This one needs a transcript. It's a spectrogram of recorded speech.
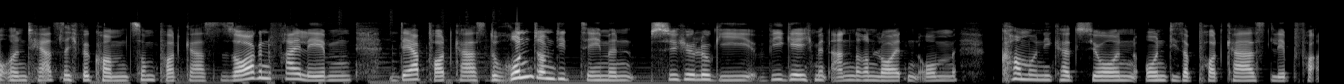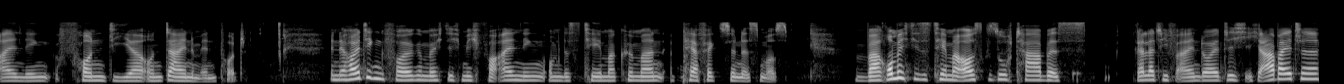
und herzlich willkommen zum Podcast Sorgenfrei Leben, der Podcast rund um die Themen Psychologie, wie gehe ich mit anderen Leuten um, Kommunikation und dieser Podcast lebt vor allen Dingen von dir und deinem Input. In der heutigen Folge möchte ich mich vor allen Dingen um das Thema kümmern, Perfektionismus. Warum ich dieses Thema ausgesucht habe, ist relativ eindeutig. Ich arbeite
